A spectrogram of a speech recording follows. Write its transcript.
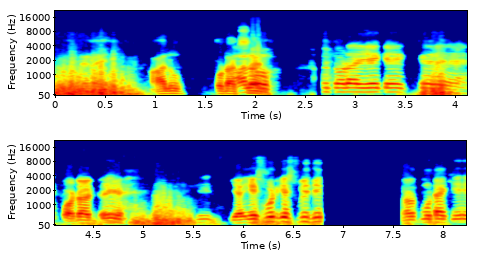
नहीं नहीं। आलू प्रोडक्शन थोड़ा एक एक ಪೊಟಾಟ್ ಎಷ್ಟು ಮುಟ್ಟಿಗೆ ಎಷ್ಟು ಬಿದ್ದಿ ಅರವತ್ತು ಮುಟ್ಟಾಕಿ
